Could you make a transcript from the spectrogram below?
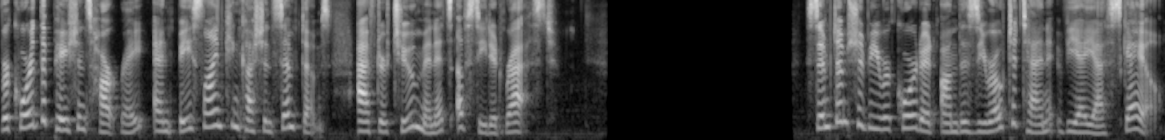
Record the patient's heart rate and baseline concussion symptoms after two minutes of seated rest. Symptoms should be recorded on the 0 to 10 VAS scale.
